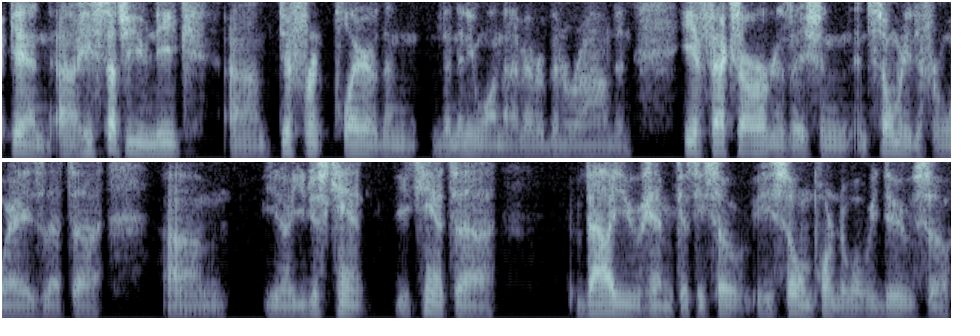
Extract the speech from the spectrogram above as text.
again uh, he's such a unique um, different player than than anyone that i've ever been around and he affects our organization in so many different ways that uh, um, you know you just can't you can't uh, value him because he's so he's so important to what we do so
